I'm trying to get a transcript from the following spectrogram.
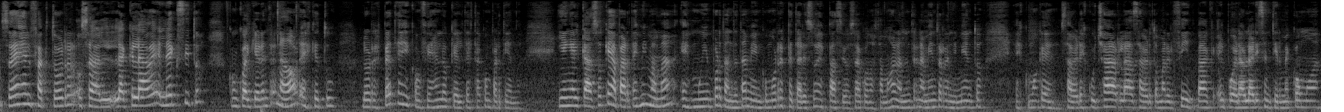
eso es el factor, o sea, la clave del éxito con cualquier entrenador es que tú lo respetes y confíes en lo que él te está compartiendo. Y en el caso que aparte es mi mamá, es muy importante también cómo respetar esos espacios. O sea, cuando estamos hablando de entrenamiento, rendimiento, es como que saber escucharla, saber tomar el feedback, el poder hablar y sentirme cómoda.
